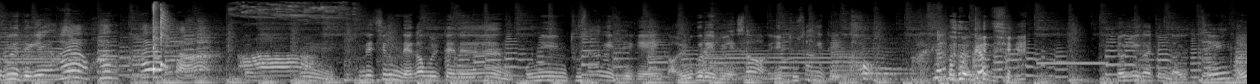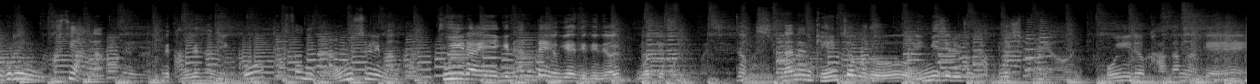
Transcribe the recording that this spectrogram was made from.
얼굴이 되게 하얗, 하, 하얗다. 아, 음, 근데 지금 내가 볼 때는 본인 두상이 되게, 그러니까 얼굴에 비해서 이 두상이 되게 커. 그치? 여기가 좀 넓지? 얼굴은 크지 않아. 네. 근데 강대선이 있고 턱선이 너무 슬림한 거야. V라인이긴 한데 여기가 되게 넓, 넓게 보이는 거지. 그래서 나는 개인적으로 이미지를 좀 바꾸고 싶으면 오히려 가감하게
